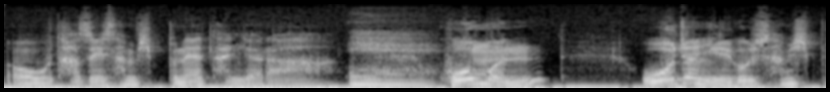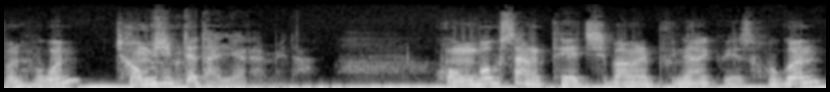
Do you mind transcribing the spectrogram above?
오후 5시 30분에 달려라. 예. 곰은 오전 7시 30분 혹은 점심때 달려랍니다. 공복 상태의 지방을 분해하기 위해서 혹은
